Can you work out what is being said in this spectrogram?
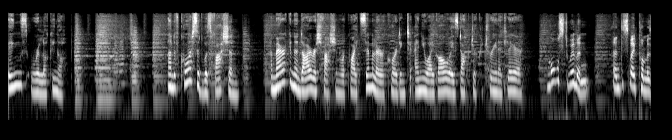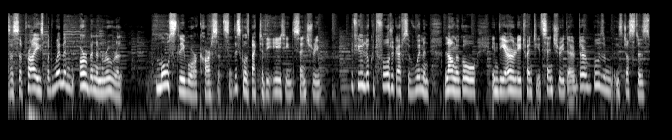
Things were looking up. And of course, it was fashion. American and Irish fashion were quite similar, according to NUI Galway's Dr. Caitriona Clear. most women, and this might come as a surprise, but women, urban and rural, mostly wore corsets. So this goes back to the 18th century. If you look at photographs of women long ago in the early 20th century, their, their bosom is just as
